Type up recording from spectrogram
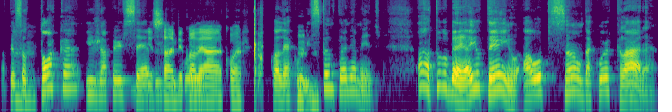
A pessoa uhum. toca e já percebe. E sabe qual é, é a cor. Qual é a cor, uhum. instantaneamente. Ah, tudo bem. Aí eu tenho a opção da cor clara.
